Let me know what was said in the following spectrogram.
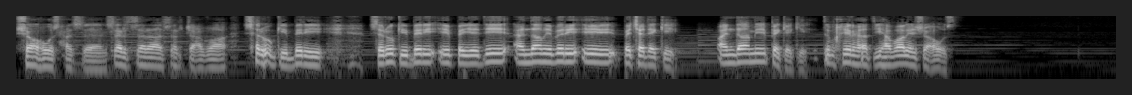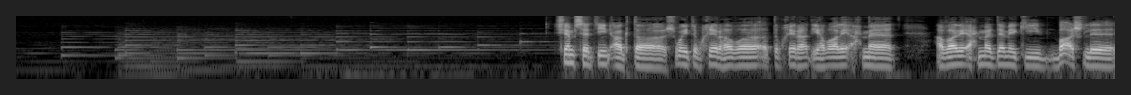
شاهۆز حەسەن سەر سەرا سەر چاوا سەرۆکی بەری سەرۆکی بەری ئێ پەیەدێ ئەندامی بەری ئێ پەچەدەکێ ئەندامی پێکێکی تبخێر هاتی هەواڵێ شاهۆز شمس الدين أكتاش ويت بخير هوا بخير هادي هوالي أحمد. هوالي أحمد دمكي باش ل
